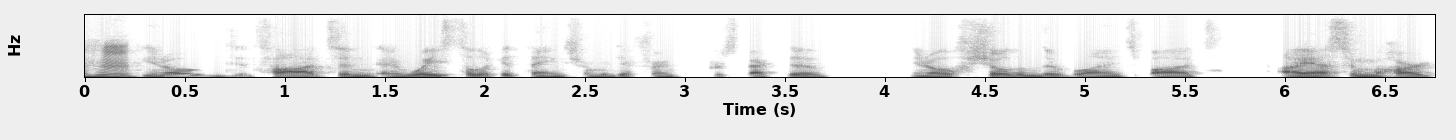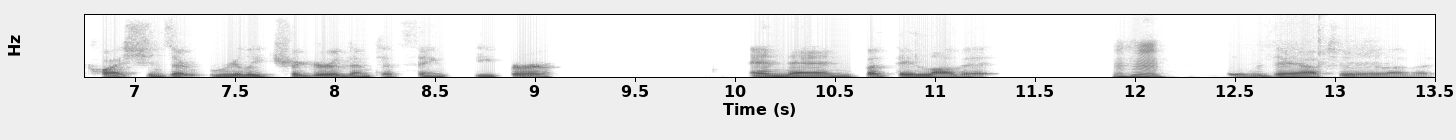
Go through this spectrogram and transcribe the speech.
mm-hmm. you know thoughts and, and ways to look at things from a different perspective you know show them their blind spots i ask them hard questions that really trigger them to think deeper and then but they love it mm-hmm. they, absolutely love it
